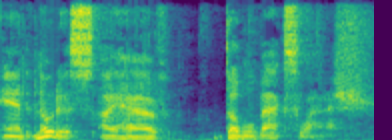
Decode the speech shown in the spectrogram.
And notice I have double backslash.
